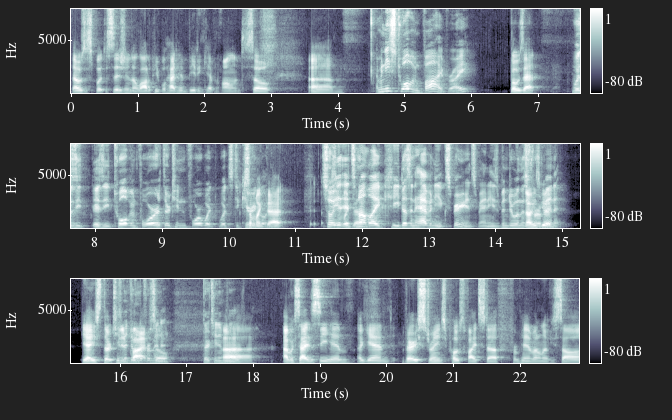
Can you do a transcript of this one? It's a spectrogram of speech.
That was a split decision. A lot of people had him beating Kevin Holland. So, um, I mean, he's twelve and five, right? what was that? Was he? Is he twelve and four, 13 and four? What? What's the Something like that. So Something it- like it's not like he doesn't have any experience, man. He's been doing this No, for he's a good. minute. Yeah, he's thirteen He's and been doing it five. for a So, minute. Thirteen and five. uh, I'm excited to see him again. Very strange post fight stuff from him. I don't know if you saw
